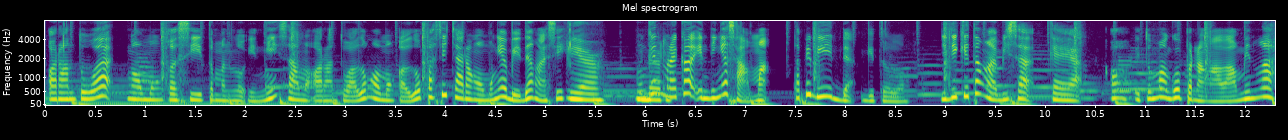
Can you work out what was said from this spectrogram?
orang tua ngomong ke si temen lu ini sama orang tua lu ngomong ke lu pasti cara ngomongnya beda gak sih Iya. mungkin benar. mereka intinya sama tapi beda gitu loh jadi kita nggak bisa kayak oh itu mah gue pernah ngalamin lah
